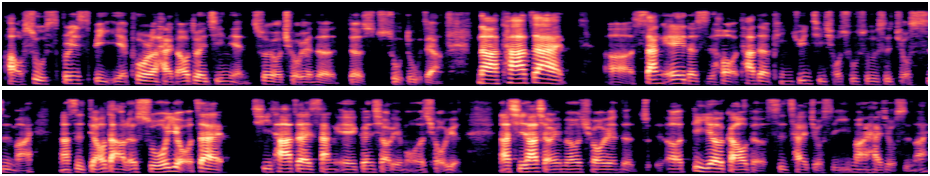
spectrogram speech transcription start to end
跑速 （sprint speed） 也破了海盗队今年所有球员的的速度。这样，那他在呃三 A 的时候，他的平均击球出速是九四迈，那是吊打了所有在其他在三 A 跟小联盟的球员，那其他小联盟球员的呃第二高的是才九十一迈还九十迈，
